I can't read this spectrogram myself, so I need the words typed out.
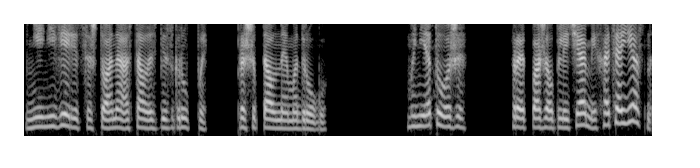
«Мне не верится, что она осталась без группы», — прошептал Немо другу. «Мне тоже», Фред пожал плечами, хотя ясно,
